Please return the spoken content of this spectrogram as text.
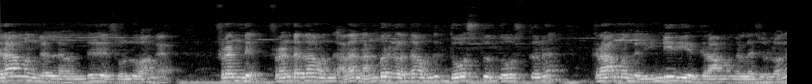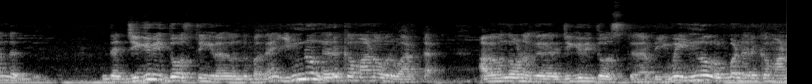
கிராமங்களில் வந்து சொல்லுவாங்க. ஃப்ரெண்டு ஃப்ரெண்டை தான் வந்து அதான் நண்பர்களை தான் வந்து தோஸ்து தோஸ்துன்னு கிராமங்கள் இன்டீரியர் கிராமங்கள்ல சொல்லுவாங்க. இந்த இந்த ஜிகிரி தோஸ்துங்கிறது வந்து பார்த்தீங்கன்னா இன்னும் நெருக்கமான ஒரு வார்த்தை. அவன் வந்து உனக்கு ஜிகிரி தோஸ்து அப்படிங்கும்போது இன்னும் ரொம்ப நெருக்கமான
